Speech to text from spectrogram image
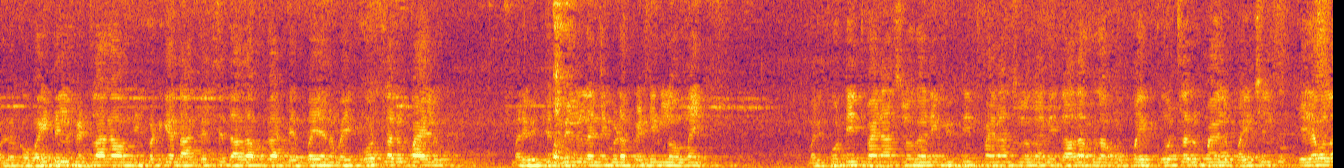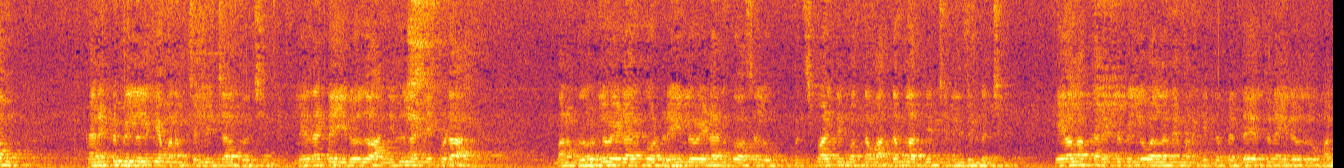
అది ఒక వైట్ ఎలిఫెంట్ లాగా ఉంది. ఇప్పటికే నాకు తెలిసి దాదాపుగా డెబ్బై ఎనభై కోట్ల రూపాయలు మరి విద్యుత్ బిల్లులన్నీ కూడా పెండింగ్లో ఉన్నాయి. మరి ఫోర్టీన్త్ ఫైనాన్స్లో కానీ ఫిఫ్టీన్త్ ఫైనాన్స్లో కానీ దాదాపుగా ముప్పై కోట్ల రూపాయలు పైచీలకు కేవలం కరెంటు బిల్లులకే మనం చెల్లించాల్సి వచ్చింది. లేదంటే ఈరోజు ఆ నిధులన్నీ కూడా మనం రోడ్లు వేయడానికో డ్రైన్లు వేయడానికో అసలు మున్సిపాలిటీ మొత్తం అద్దంలా తీర్చి దిద్దుండొచ్చు కేవలం కరెంటు బిల్లు వల్లనే మనకి ఇంత పెద్ద ఎత్తున ఈరోజు మన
